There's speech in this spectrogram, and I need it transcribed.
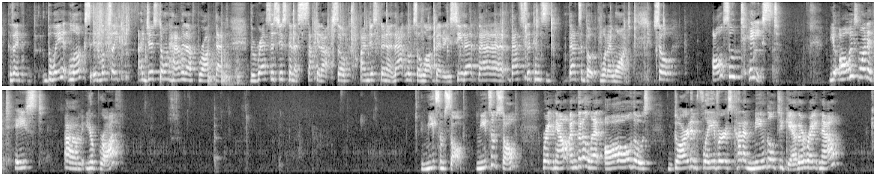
Because I, the way it looks, it looks like I just don't have enough broth that the rest is just gonna suck it up. So I'm just gonna, that looks a lot better. You see that? That That's the, that's about what I want. So also taste. You always wanna taste um, your broth. Need some salt. Need some salt. Right now, I'm gonna let all those garden flavors kind of mingle together right now,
